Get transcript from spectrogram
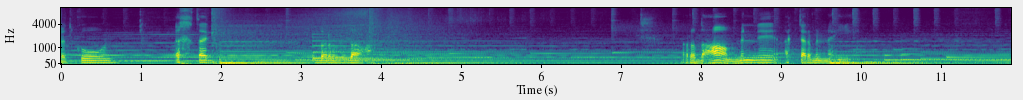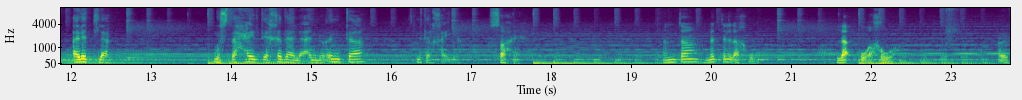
بتكون أختك بالرضاعة رضعان مني أكثر منها هي. قالت لك مستحيل تاخذها لأنه أنت مثل خيها صحيح. أنت مثل الأخوة. لا وأخوة. أوف.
